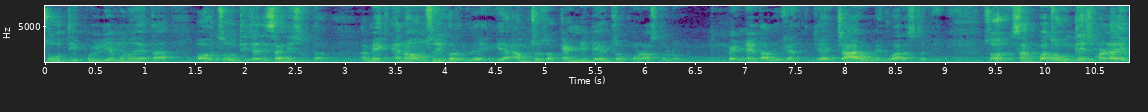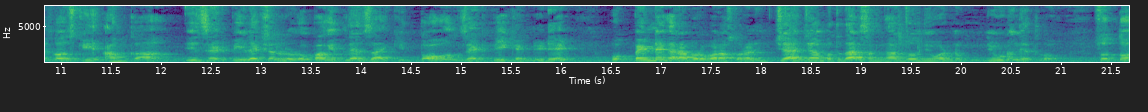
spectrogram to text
चवथी पयली म्हणून येता और चवथीच्या दिसांनी सुद्दां आमी एक अनावन्सूय करतले की आमचो जो कॅन्डिडेट जो कोण आसतलो पेडणे तालुक्यांत जे चार उमेदवार आसतले सो सांगपाचो उद्देश म्हणल्यार इतलोच की आमकां ही झेड पी इलेक्शन लडोवपाक इतलेंच जाय की तो झॅड पी कॅन्डिडेट हो पेडणेकारा बरोबर आसतलो आनी ज्या ज्या मतदारसंघात जो निवडणूक निवडून येतलो सो तो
